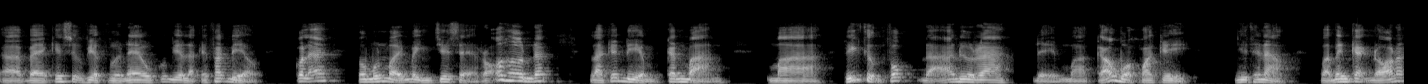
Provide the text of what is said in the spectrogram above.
uh, về cái sự việc vừa nêu cũng như là cái phát biểu. Có lẽ tôi muốn mời anh Bình chia sẻ rõ hơn đó là cái điểm căn bản mà Lý Thượng Phúc đã đưa ra để mà cáo buộc Hoa Kỳ như thế nào. Và bên cạnh đó đó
